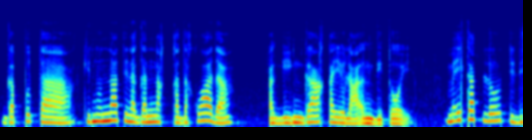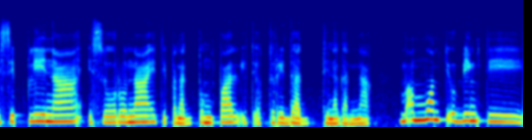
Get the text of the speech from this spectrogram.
Gaputa kinuna tinaganak kadakwada, agingga kayo laang ditoy. Maikatlo, ti disiplina, isuro na iti panagtungpal iti otoridad tinaganak. Maamuam ti ubing ti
